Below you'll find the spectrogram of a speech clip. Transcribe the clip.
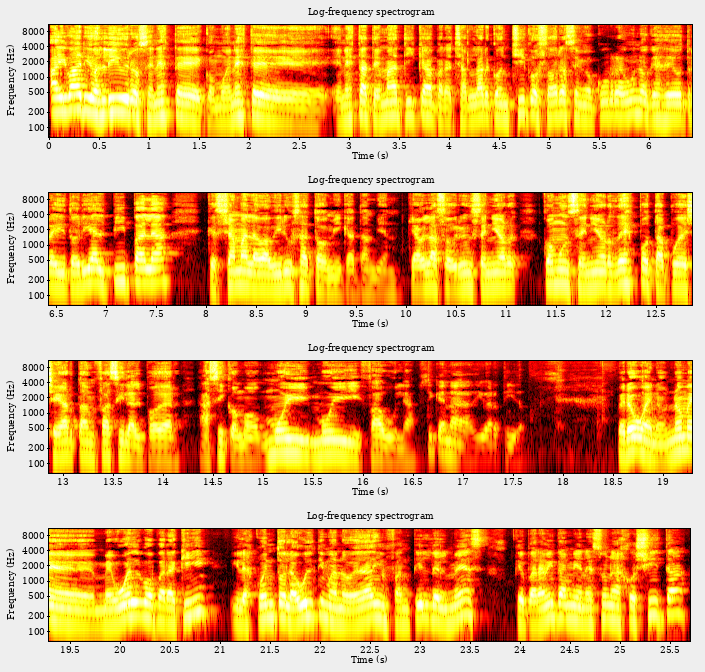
hay varios libros en este, como en este, en esta temática para charlar con chicos, ahora se me ocurre uno que es de otra editorial, Pípala, que se llama La Babirusa Atómica también, que habla sobre un señor, cómo un señor déspota puede llegar tan fácil al poder, así como muy, muy fábula. Así que nada, divertido. Pero bueno, no me, vuelvo para aquí y les cuento la última novedad infantil del mes, que para mí también es una joyita,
